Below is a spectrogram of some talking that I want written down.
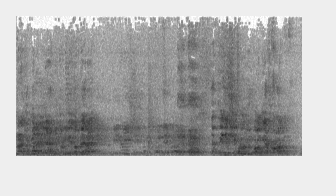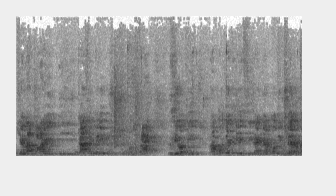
να δημιουργήσουμε μια επιτροπή εδώ πέρα, επίλυση οικονομικών διαφορών και να πάει η κάθε περίπτωση ξεχωριστά, διότι από ό,τι αντιληφθήκα και από ό,τι ξέρω από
